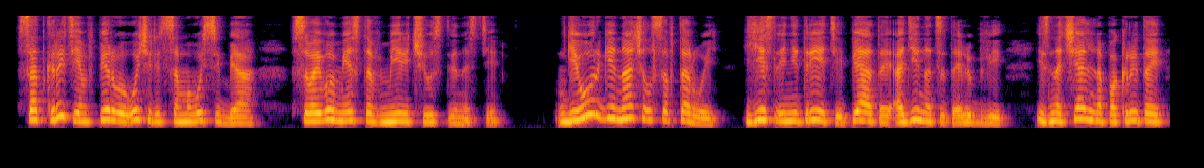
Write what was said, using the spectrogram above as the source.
с открытием в первую очередь самого себя, своего места в мире чувственности. Георгий начал со второй, если не третьей, пятой, одиннадцатой любви, изначально покрытой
